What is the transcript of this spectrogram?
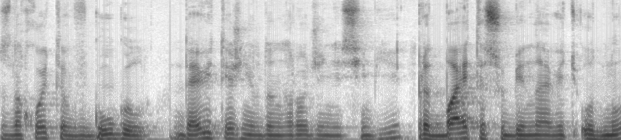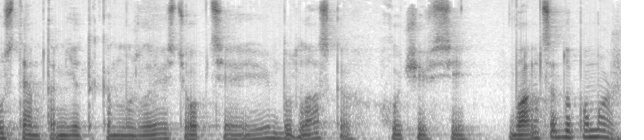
знаходьте в Google 9 тижнів до народження сім'ї. Придбайте собі навіть одну з тем, там є така можливість, опція, і, будь ласка, хоч і всі. Вам це допоможе.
